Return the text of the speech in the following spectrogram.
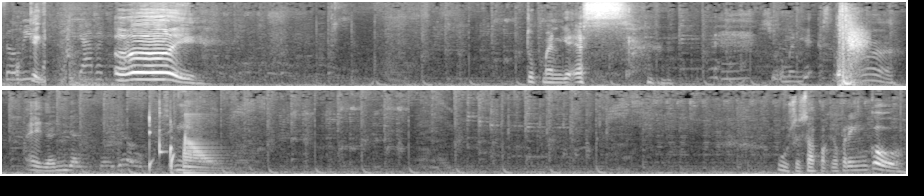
Selena gathered Oi. Tuh main GS. Suruh main GS dong. Ah. Eh jangan jangan jauh-jauh. Sini. Uh, susah pakai Franco.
